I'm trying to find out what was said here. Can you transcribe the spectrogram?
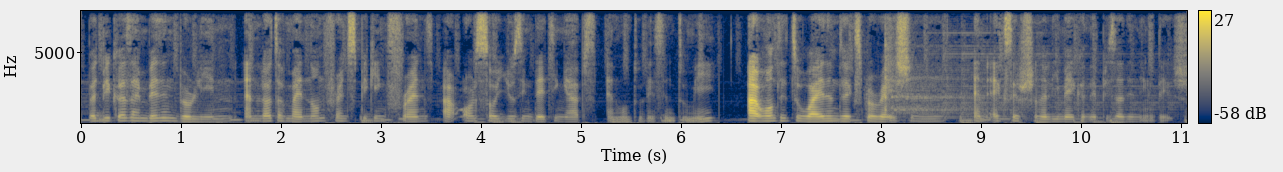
but because I'm based in Berlin and a lot of my non French speaking friends are also using dating apps and want to listen to me, I wanted to widen the exploration and exceptionally make an episode in English.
